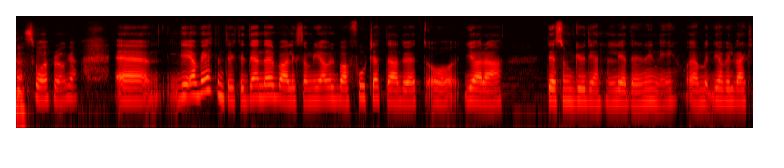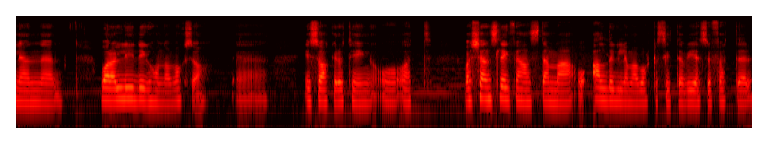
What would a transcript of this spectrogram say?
ja, svår fråga. Eh, jag vet inte riktigt. Det enda är bara liksom, jag vill bara fortsätta du vet, och göra det som Gud egentligen leder en in i. Och jag, jag vill verkligen eh, vara lydig honom också eh, i saker och ting. Och, och, att vara känslig för hans stämma och aldrig glömma bort att sitta vid Jesu fötter.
